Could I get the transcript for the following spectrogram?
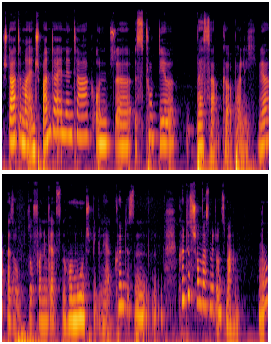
starte mal entspannter in den Tag und äh, es tut dir besser körperlich. Ja, also so von dem ganzen Hormonspiegel her könnte es, schon was mit uns machen. Ja?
